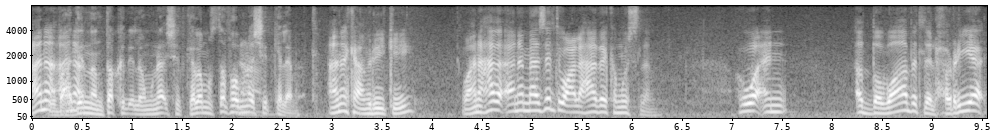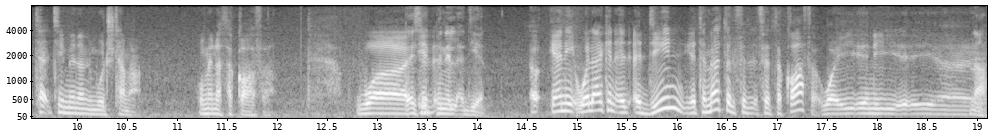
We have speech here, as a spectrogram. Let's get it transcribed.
أنا وبعدين أنا ننتقل إلى مناقشة كلام مصطفى ومناقشة كلامك. أنا كأمريكي وأنا هذا أنا ما زلت على هذا كمسلم. هو أن الضوابط للحرية تأتي من المجتمع ومن الثقافة. ليست وإذا- من الأديان. يعني ولكن ال- الدين يتمثل في الثقافة ويعني نعم.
